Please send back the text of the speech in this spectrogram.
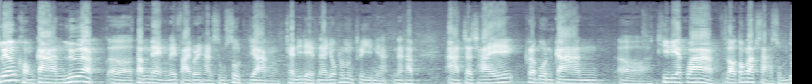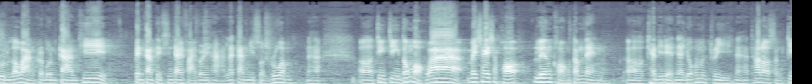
เรื่องของการเลือกออตำแหน่งในฝ่ายบริหารสูงสุด อย่างแคนดิเดตนายกรัฐมนตรีเนี่ยนะครับอาจจะใช้กระบวนการที่เรียกว่าเราต้องรักษาสมดุลระหว่างกระบวนการที่เป็นการตัดสินใจฝ่ายบริหารและการมีส่วนร่วมนะฮะจริงๆต้องบอกว่าไม่ใช่เฉพาะเรื่องของตำแหน่งแคนดิเดตนายกรัฐมนตรีนะฮะถ้าเราสังเก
